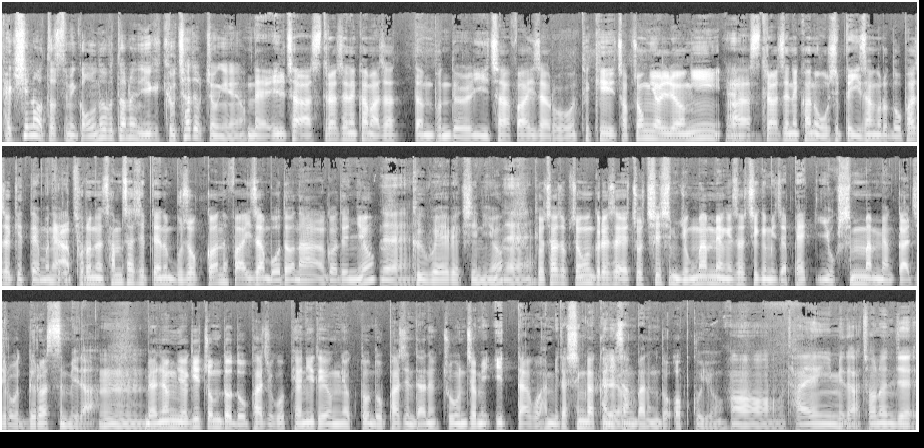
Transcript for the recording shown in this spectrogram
백신은 어떻습니까? 오늘부터는 이게 교차 접종이에요. 네, 1차 아스트라제네카 맞았던 분들 2차 파이자로 특히 접종 연령이 네. 아스트라제네카는 50대 이상으로 높아졌기 때문에 그렇죠. 앞으로는 3, 40대는 무조건 파이자 모더나거든요. 네. 그 외의 백신이요. 네. 교차 접종은 그래서 애초 76만 명에서 지금 이제 160만 명까지로 늘었습니다. 음. 면역력이 좀 더 높아지고 변이 대응력도 높아진다는 좋은 점이 있다고 합니다. 심각한 그래요. 이상 반응도 없고요. 어, 다행입니다. 저는 이제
